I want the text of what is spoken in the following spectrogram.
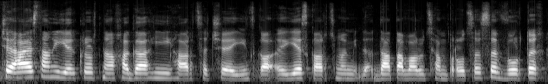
չէ, Հայաստանի երկրորդ նախագահի հարցը չէ, ես կարծում եմ դատավարության process-ը, որտեղ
